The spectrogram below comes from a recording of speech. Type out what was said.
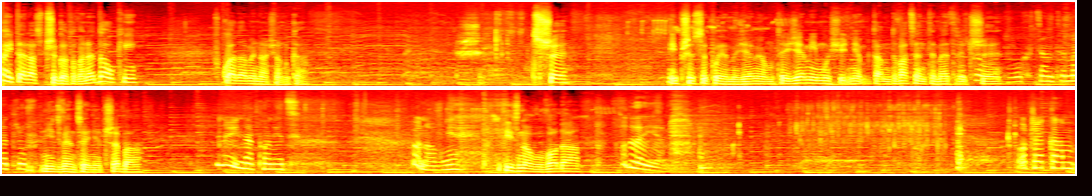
No i teraz przygotowane dołki wkładamy nasionka. Trzy i przysypujemy ziemią. Tej ziemi musi nie, tam 2 cm, 3, 2 centymetrów. nic więcej nie trzeba. No i na koniec ponownie I znowu woda. odlejemy. Poczekam.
